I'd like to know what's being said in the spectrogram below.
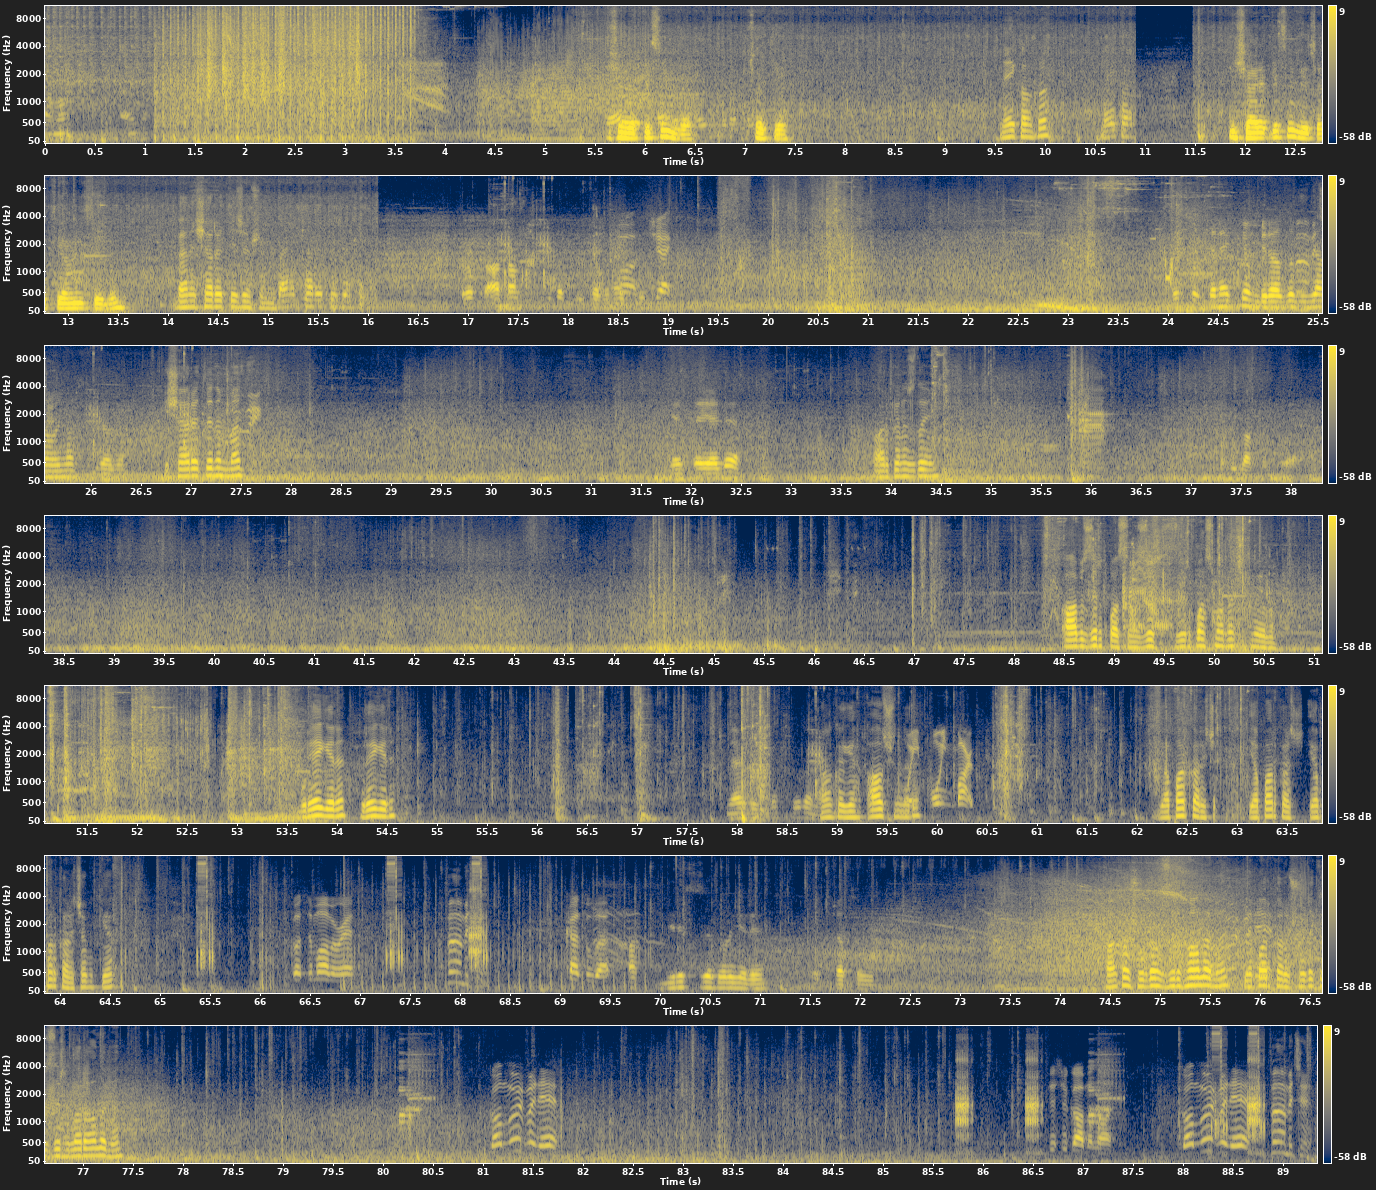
İşaretlesinize. Çok iyi. Ney kanka? İşaretlesinize çatı hangisiydi? Ben işaretleyeceğim şimdi. Yok adam üzerine Right, check. Sen ekliyorum biraz da düzen oynarsın birazdan. İşaretledim ben. GSY'de Arkanızdayım. Abi zırh basın zırh. Zırh basmadan çıkmayalım. Buraya gelin. Buraya gelin. Neredesin? Kanka gel al şunları. Yapar karı yapar karı yapar karı çabuk gel. Bak biri size doğru geliyor. Kanka şuradan zırhı al hemen. Yapar karı şuradaki zırhları al hemen. Got movement here. Disregard my line. Got movement here. Affirmative.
